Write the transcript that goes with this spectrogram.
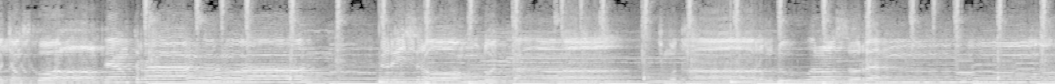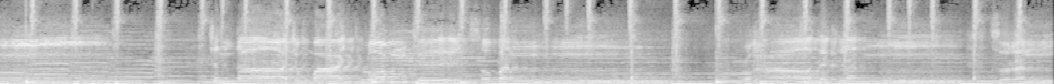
ឃើញបានយល់ចង់ស្គាល់ទាំងត្រារីស្រងដូចតាឈ្មោះថារំដួលសរិនចិនដាចំបាញ់ធ្លាប់គេសុបិនប្រហើតែក្លិនសរិនភពស្នេ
